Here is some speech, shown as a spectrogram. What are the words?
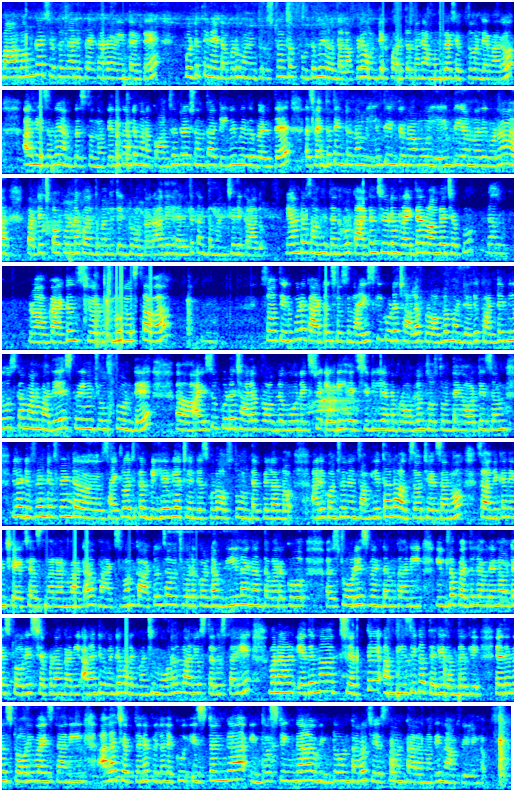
మా అమ్మమ్మ గారు చెప్పిన దాని ప్రకారం ఏంటంటే ఫుడ్ తినేటప్పుడు మన దృష్టి అంతా ఫుడ్ మీద ఉండాలి. అప్పుడే ఒంటికి పడుతుందని అమ్మమ్మ గారు చెప్తూ ఉండేవారు. అది నిజమే అనిపిస్తుంది నాకు. ఎందుకంటే మన కాన్సన్ట్రేషన్ అంతా టీవీ మీద పెడితే అసలు ఎంత తింటున్నాం ఏం తింటున్నాము ఏంటి అన్నది కూడా పట్టించుకోకుండా కొంతమంది తింటూ ఉంటారు. అది హెల్త్కి అంత మంచిది కాదు. ఏమంటావు సంహిత నువ్వు? కార్టూన్స్ చూడడం రైటా రాంగ్గా చెప్పు? రాంగ్ రాంగ్ కార్టూన్స్ చూడు నువ్వు చూస్తావా? సో తిను కూడా కార్టూన్స్ చూస్తుంది ఐస్కి కూడా చాలా ప్రాబ్లం అండి అది. కంటిన్యూస్గా మనం అదే స్క్రీన్ చూస్తూ ఉంటే ఐస్కి కూడా చాలా ప్రాబ్లము నెక్స్ట్ ఏడిహెచ్డి అన్న ప్రాబ్లమ్స్ వస్తుంటాయి ఆటిజం ఇలా different different psychological behaviour changes కూడా వస్తూ ఉంటాయి పిల్లల్లో. అది కొంచెం నేను సంహితలో అబ్జర్వ్ చేశాను. సో అందుకే నేను షేర్ చేస్తున్నాను అనమాట మ్యాక్సిమం కార్టూన్స్ అవి చూడకుండా వీలైనంత వరకు స్టోరీస్ వినడం కానీ ఇంట్లో పెద్దలు ఎవరైనా ఉంటే స్టోరీస్ చెప్పడం కానీ అలాంటివి వింటే వాళ్ళకి మంచి మోరల్ వాల్యూస్ తెలుస్తాయి. మనం ఏదైనా చెప్తే అంత ఈజీగా తెలియదు అందరికీ. ఏదైనా స్టోరీ వైజ్ కానీ అలా చెప్తేనే పిల్లలు ఎక్కువ ఇష్టంగా ఇంట్రెస్టింగ్గా వింటూ ఉంటారు చేస్తూ ఉంటారు అన్నది నా ఫీలింగ్.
